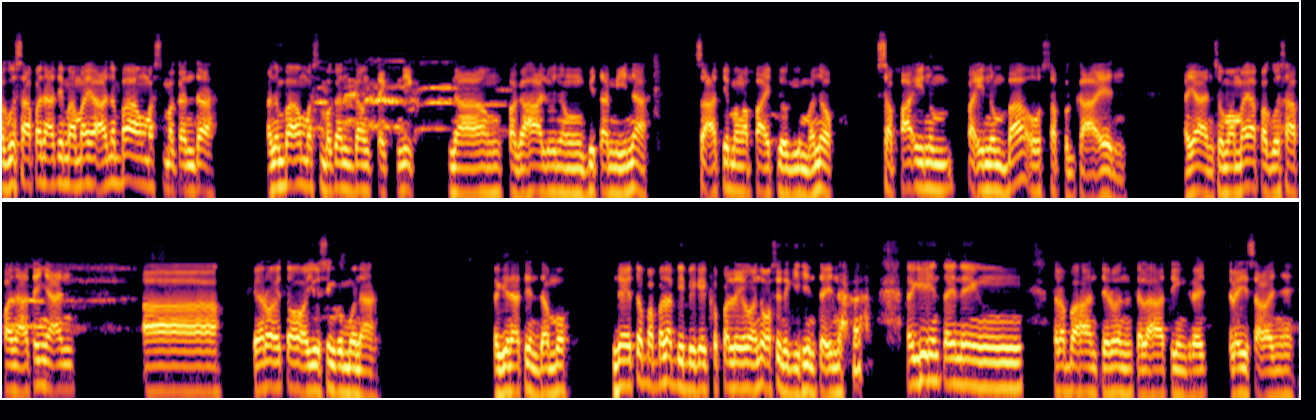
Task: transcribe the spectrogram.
Pag-usapan natin mamaya, ano ba ang mas maganda? Ano ba ang mas magandang technique ng paghalo ng vitamina sa ating mga paitloging manok? Sa painom, painom ba o sa pagkain? Ayan, so mamaya pag-usapan natin yan. Ah, pero ito, ayusin ko muna. Lagyan natin damo. Hindi, ito pa pala, bibigay ko pala yung ano kasi naghihintay na. naghihintay na yung trabahante ron, kalahating tray sa kanya.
